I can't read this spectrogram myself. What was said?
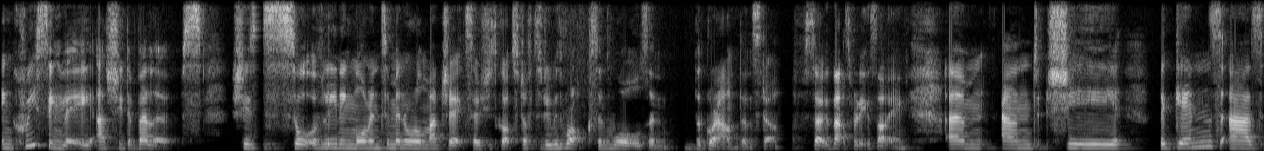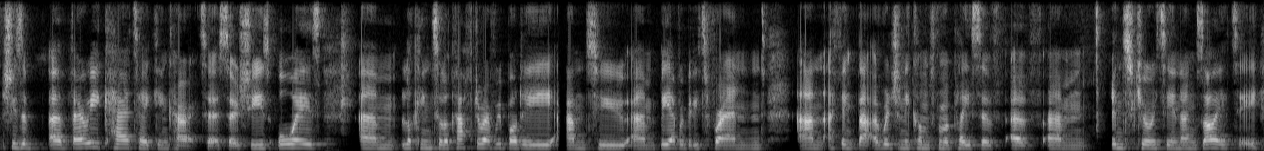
increasingly, as she develops, she's sort of leaning more into mineral magic. So she's got stuff to do with rocks and walls and the ground and stuff. So that's really exciting. Um, and she begins as she's a, a very caretaking character so she's always um, looking to look after everybody and to um, be everybody's friend and i think that originally comes from a place of, of um, insecurity and anxiety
